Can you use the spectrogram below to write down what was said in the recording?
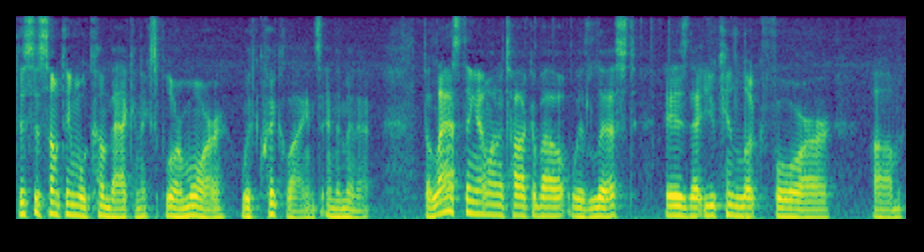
This is something we'll come back and explore more with KWIC lines in a minute. The last thing I want to talk about with list is that you can look for um,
